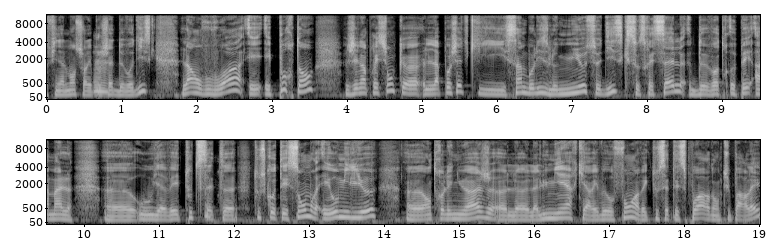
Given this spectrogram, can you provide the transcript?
finalement sur les pochettes de vos disques. Là, on vous voit et, et pourtant, j'ai l'impression que la pochette qui symbolise le mieux ce disque, ce serait celle de votre EP Amal, euh, où il y avait toute cette, euh, tout ce côté sombre et au milieu, euh, entre les nuages, la, la lumière qui arrivait au fond avec tout cet espoir dont tu parlais.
